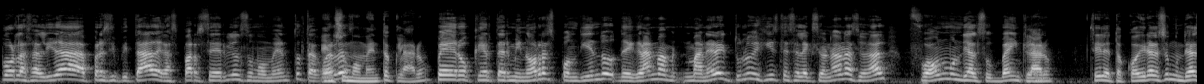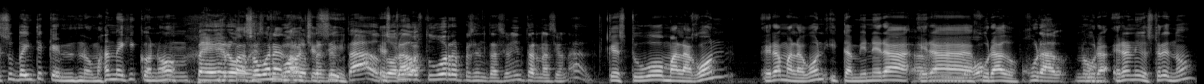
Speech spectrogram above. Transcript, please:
por la salida precipitada de Gaspar Servio en su momento, ¿te acuerdas? En su momento, claro. Pero que terminó respondiendo de gran manera, y tú lo dijiste, seleccionado nacional, fue a un Mundial Sub-20. Claro. Sí, le tocó ir a ese Mundial Sub-20 que nomás México no. Mm, pero pasó buenas noches. Sí. Dorado estuvo, representación internacional. Que estuvo Malagón, era Malagón y también era, ah, era jurado. Jurado, no. eran ellos tres, ¿no?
